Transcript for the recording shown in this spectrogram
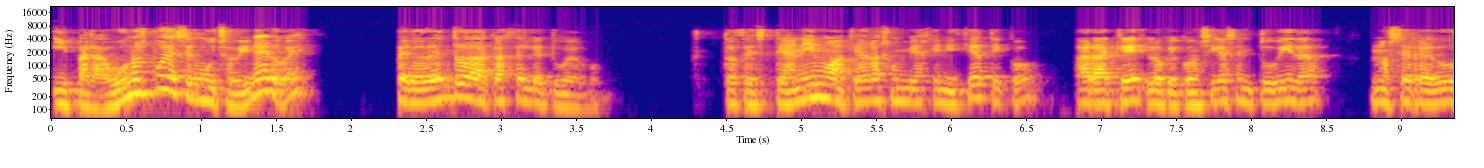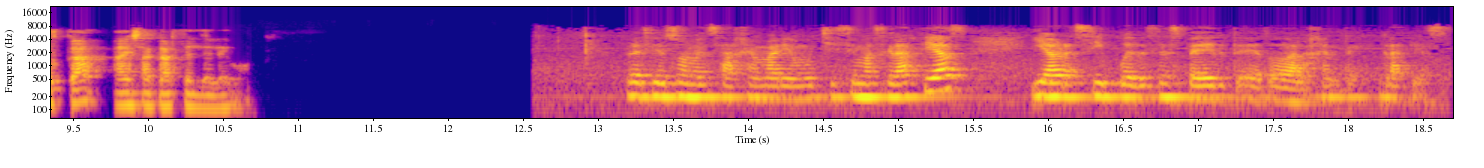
Y para algunos puede ser mucho dinero, ¿eh? Pero dentro de la cárcel de tu ego. Entonces, te animo a que hagas un viaje iniciático para que lo que consigas en tu vida no se reduzca a esa cárcel del ego. Precioso mensaje, Mario. Muchísimas gracias. Y ahora sí puedes despedirte de toda la gente. Gracias.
